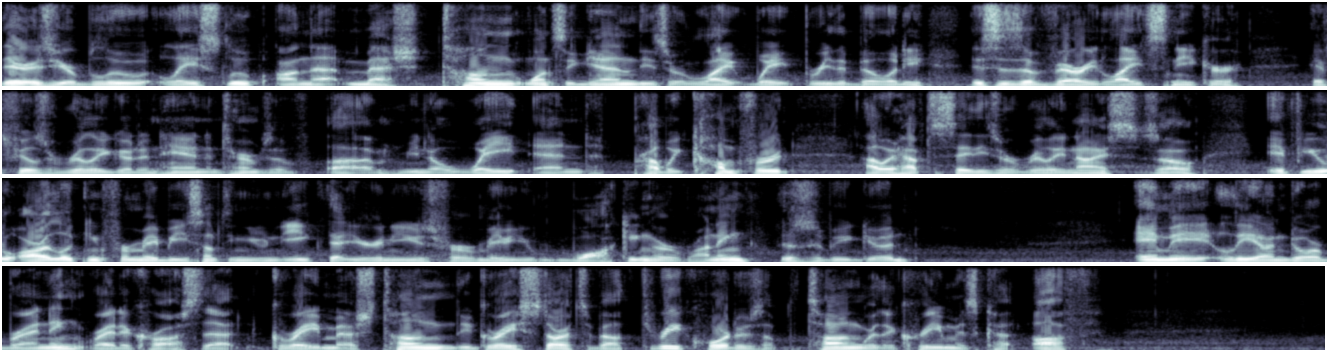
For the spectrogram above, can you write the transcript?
There is your blue lace loop on that mesh tongue. Once again, these are lightweight breathability. This is a very light sneaker. It feels really good in hand in terms of um, you know weight and probably comfort. I would have to say these are really nice. So if you are looking for maybe something unique that you're going to use for maybe walking or running, this would be good. Aimé Leon Dore branding right across that gray mesh tongue. The gray starts about three quarters up the tongue where the cream is cut off.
